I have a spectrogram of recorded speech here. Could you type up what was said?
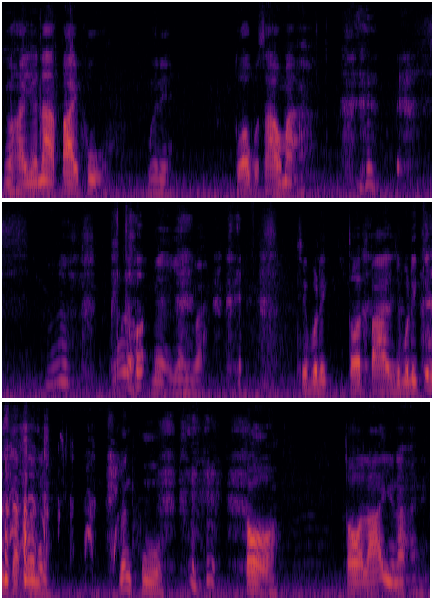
เงาหายอยู่หน้าป้ายผู้มือนี่ตัวบุสาวมาอืมโอ้โหแม่ยังวะเชบริตอนปลาเชบริกินครับเนี่ยนี่แมงภูต่อต่อร้ายอยู่นะนี่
